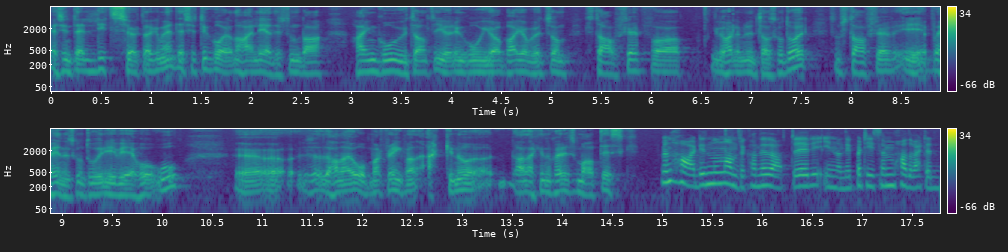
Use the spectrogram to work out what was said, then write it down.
Jeg syns det er litt søkt argument. Jeg syns det går an å ha en leder som da har en god utdannelse, gjør en god jobb, har jobbet som stabssjef på Gro Harlem Brundtlands kontor, som stabssjef på hennes kontor i WHO. Uh, han er åpenbart flink, men han er, ikke noe, han er ikke noe karismatisk. Men har de noen andre kandidater innad i partiet som hadde vært et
